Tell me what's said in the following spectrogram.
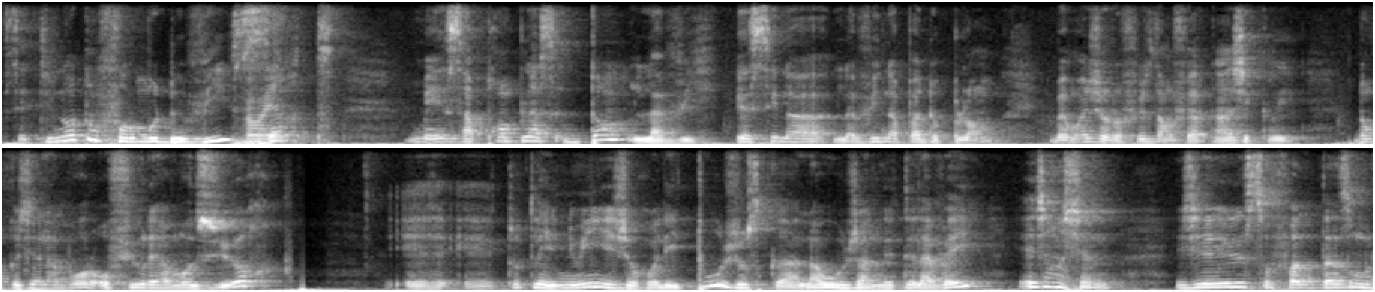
c'est une autre forme de vie, certes, mais ça prend place dans la vie. Et si la, la vie n'a pas de plan, ben moi, je refuse d'en faire quand j'écris. Donc j'élabore au fur et à mesure. Et, toutes les nuits, je relis tout jusqu'à là où j'en étais la veille et j'enchaîne. J'ai eu ce fantasme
